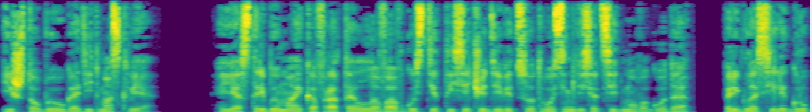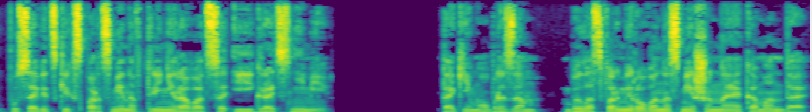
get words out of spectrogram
и чтобы угодить Москве, ястребы Майка Фрателла в августе 1987 года пригласили группу советских спортсменов тренироваться и играть с ними. Таким образом, была сформирована смешанная команда,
